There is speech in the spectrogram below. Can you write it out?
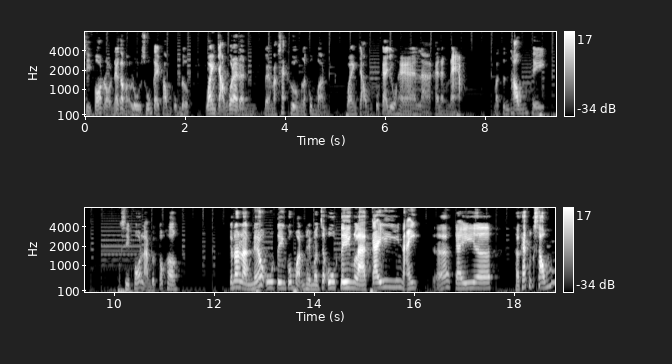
Seaforce rồi. Nếu các bạn lùi xuống cây phong cũng được. Quan trọng của gia đình về mặt sát thương là cung mệnh. Quan trọng của Kazuha là khả năng nạp mà tinh thông thì Seaforce làm được tốt hơn cho nên là nếu ưu tiên của mình thì mình sẽ ưu tiên là cây này. Đó, cây uh, thời khắc nước sống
